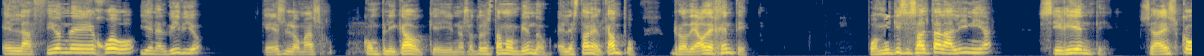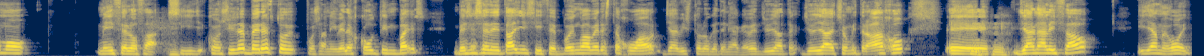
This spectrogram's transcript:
en la acción de juego y en el vídeo, que es lo más complicado que nosotros estamos viendo, él está en el campo, rodeado de gente. Pues Miki se salta a la línea siguiente. O sea, es como, me dice Loza, si consigues ver esto, pues a nivel scouting ves, ves ese detalle y si dices, vengo a ver este jugador, ya he visto lo que tenía que ver. Yo ya, te- yo ya he hecho mi trabajo, eh, ya he analizado y ya me voy.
